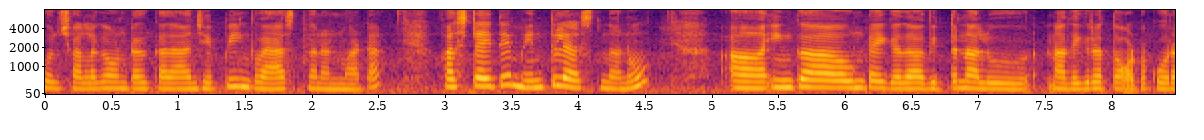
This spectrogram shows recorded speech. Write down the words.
కొంచెం చల్లగా ఉంటుంది కదా అని చెప్పి ఇంక వేస్తున్నాను అనమాట ఫస్ట్ అయితే మెంతులు వేస్తున్నాను. ఇంకా ఉంటాయి కదా విత్తనాలు నా దగ్గర తోటకూర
